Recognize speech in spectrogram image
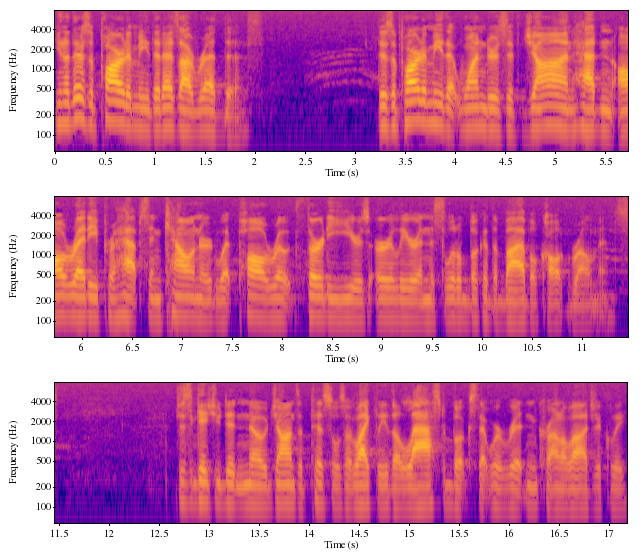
You know, there's a part of me that as I read this, there's a part of me that wonders if John hadn't already perhaps encountered what Paul wrote 30 years earlier in this little book of the Bible called Romans. Just in case you didn't know, John's epistles are likely the last books that were written chronologically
